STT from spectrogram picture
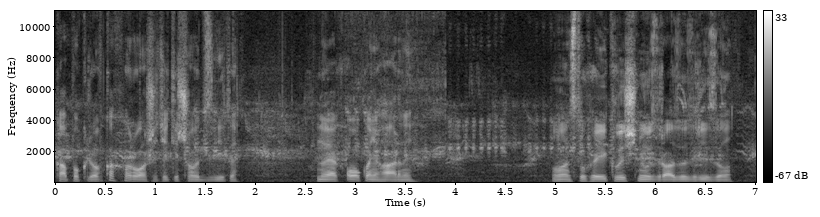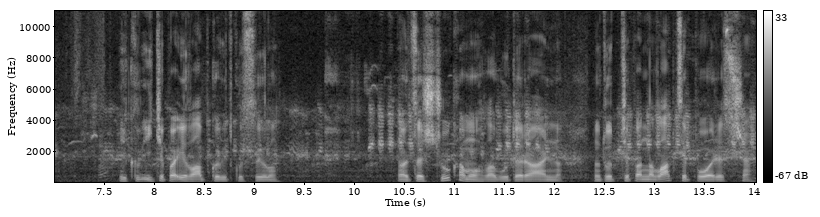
Така покльовка хороша, тільки що от звідти. Ну як оконь гарний. О, слухай, і клишню зразу зрізало. І, і, типа, і лапку відкусило. А це щука могла бути реально. Ну тут, типа, на лапці поріз ще.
